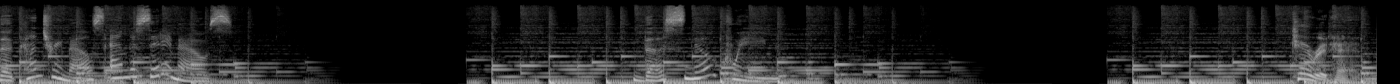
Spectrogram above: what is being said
The Country Mouse and the City Mouse. The Snow Queen. Carrot Head.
